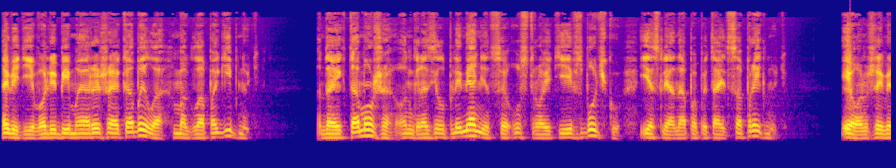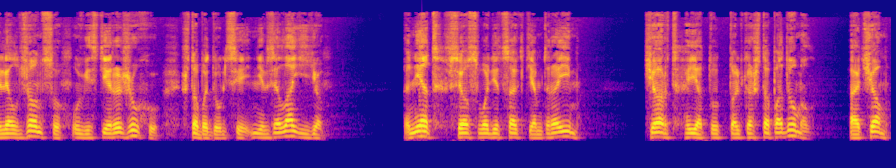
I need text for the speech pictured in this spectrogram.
Ведь его любимая рыжая кобыла могла погибнуть. Да и к тому же он грозил племяннице устроить ей взбучку, если она попытается прыгнуть. И он же велел Джонсу увести рыжуху, чтобы Дульси не взяла ее. Нет, все сводится к тем троим. Черт, я тут только что подумал. О чем?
